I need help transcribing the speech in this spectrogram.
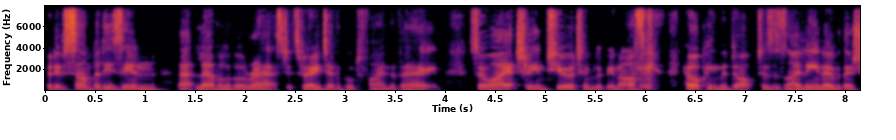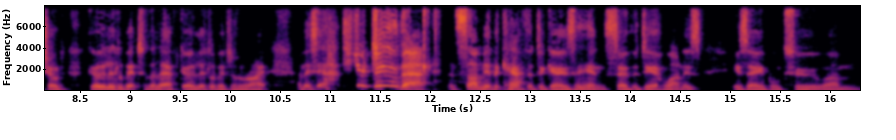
But if somebody's in that level of arrest, it's very difficult to find the vein. So I actually intuitively been asking, helping the doctors as I lean over their shoulder, go a little bit to the left, go a little bit to the right. And they say, how did you do that? And suddenly the catheter goes in. So the dear one is, is able to, um,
